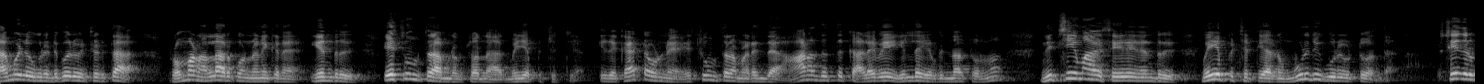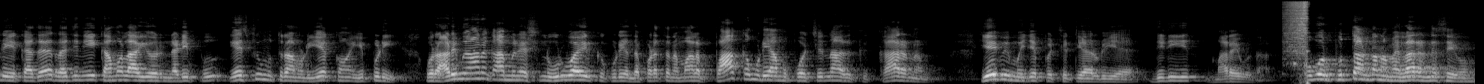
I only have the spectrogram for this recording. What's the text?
தமிழ் இவங்க ரெண்டு பேரும் வச்சு எடுத்தா ரொம்ப நல்லா இருக்கும்னு நினைக்கிறேன் என்று யசுமுத்ராமிடம் சொன்னார் மெய்யப்ப செட்டியார் இதை கேட்ட உடனே யஷ்வமுத்துராமன் அடைந்த ஆனந்தத்துக்கு அளவே இல்லை அப்படின்னு தான் சொல்லணும். நிச்சயமாக செய்கிறேன் என்று மெய்யப்ப செட்டியாரிடம் உறுதி கூறிவிட்டு வந்தார். ஸ்ரீதருடைய கதை ரஜினி கமல் ஆகியோரின் நடிப்பு எஸ்பி முத்துராமனுடைய இயக்கம் இப்படி ஒரு அருமையான காம்பினேஷனில் உருவாகிருக்கக்கூடிய அந்த படத்தை நம்மளால் பார்க்க முடியாமல் போச்சுன்னா அதுக்கு காரணம் ஏபி மையப்ப செட்டியாருடைய திடீர் மறைவு தான் ஒவ்வொரு புத்தாண்டும் நம்ம எல்லாரும் என்ன செய்வோம்?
